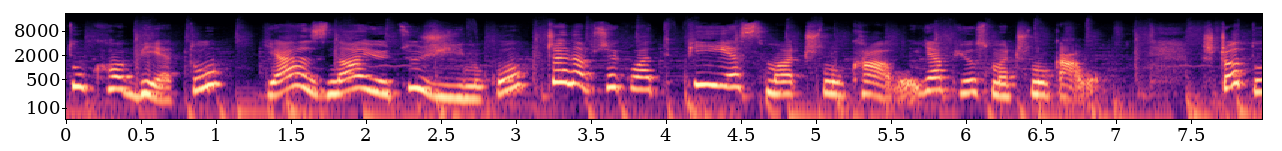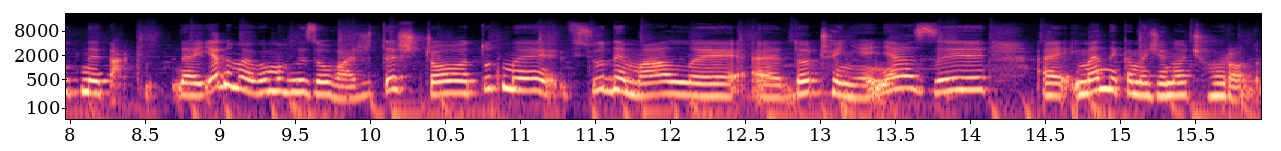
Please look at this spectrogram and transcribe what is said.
ту кобєту, я знаю цю жінку, чи, наприклад, п'є смачну каву. Я п'ю смачну каву. Що тут не так? Е, Я думаю, ви могли зауважити, що тут ми всюди мали е, до чинення з е, іменниками жіночого роду.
